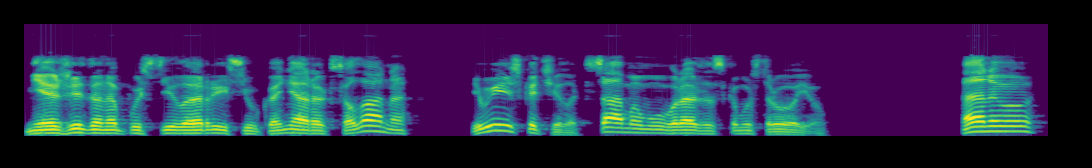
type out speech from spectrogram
Неожиданно пустила рысью коня Роксолана и выскочила к самому вражескому строю. А ну,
